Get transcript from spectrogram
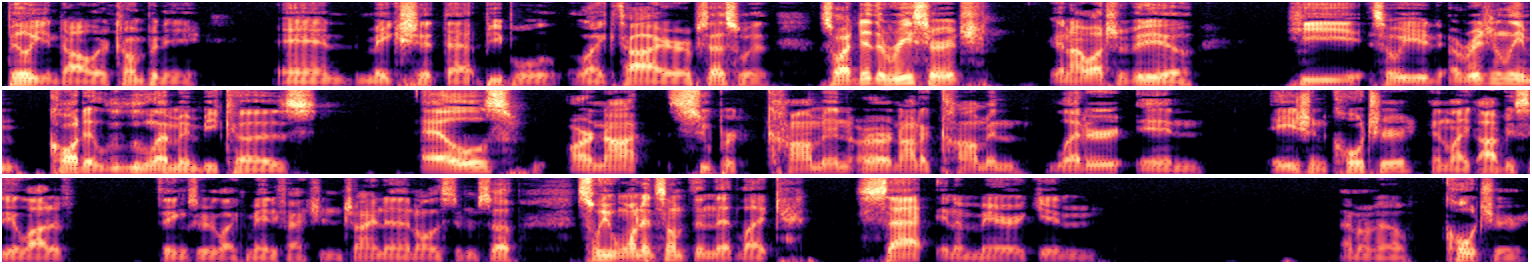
billion dollar company, and make shit that people like Ty are obsessed with? So I did the research and I watched a video. He so he originally called it Lululemon because L's are not super common or are not a common letter in Asian culture, and like obviously a lot of things are like manufactured in China and all this different stuff. So we wanted something that like sat in American, I don't know, culture,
